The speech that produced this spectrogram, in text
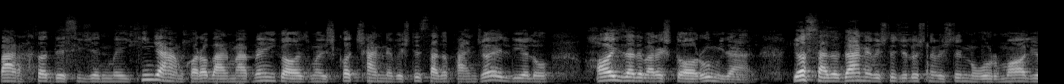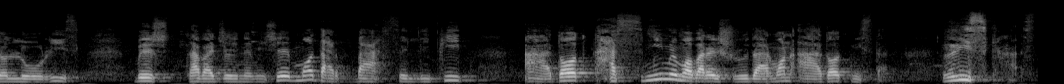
برختا دسیژن میکینگ همکارا بر مبنای که آزمایشگاه چند نوشته 150 LDL و های زده براش دارو میدن. یا 110 نوشته جلوش نوشته نرمال یا لو ریسک بهش توجهی نمیشه. ما در بحث لیپید اعداد تصمیم ما برای شروع درمان اعداد نیستن. ریسک هست.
